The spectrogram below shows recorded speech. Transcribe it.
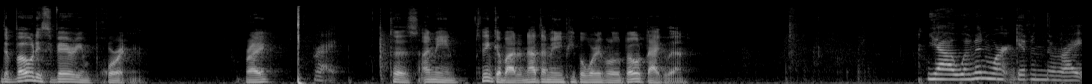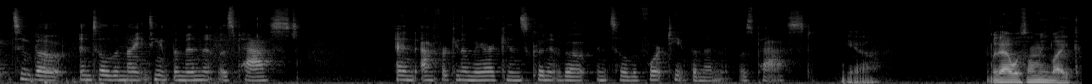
the vote is very important, right? Right. Because, I mean, think about it, not that many people were able to vote back then. Yeah, women weren't given the right to vote until the 19th Amendment was passed, and African Americans couldn't vote until the 14th Amendment was passed. Yeah. That was only like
